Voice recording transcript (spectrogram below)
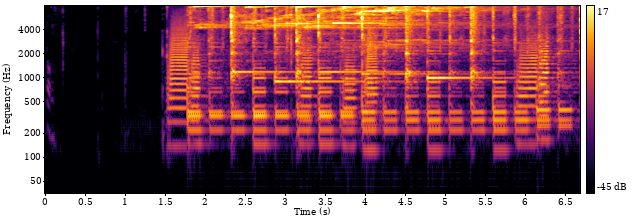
ตรงนี้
